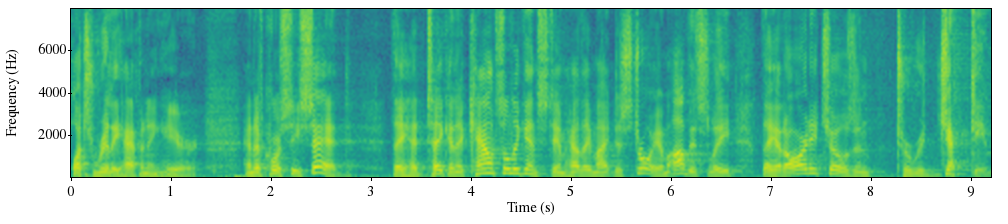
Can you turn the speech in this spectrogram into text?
what's really happening here? And of course, he said they had taken a counsel against him how they might destroy him. Obviously, they had already chosen to reject him.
